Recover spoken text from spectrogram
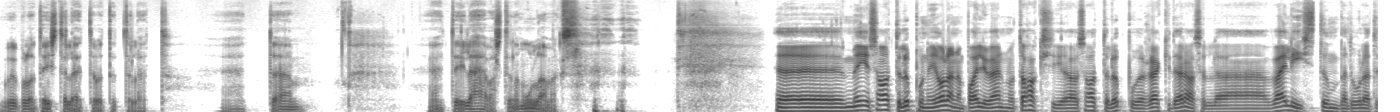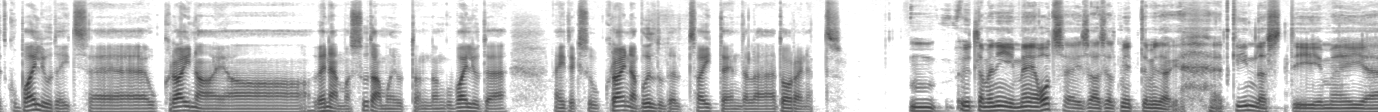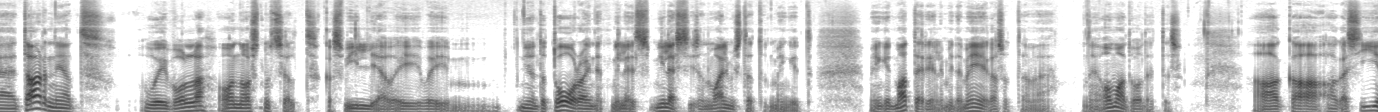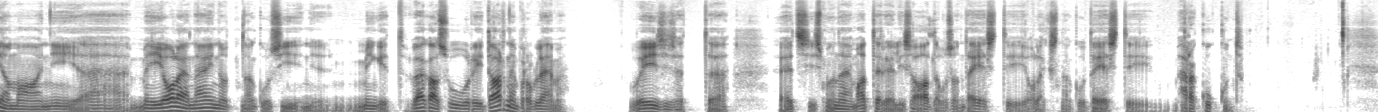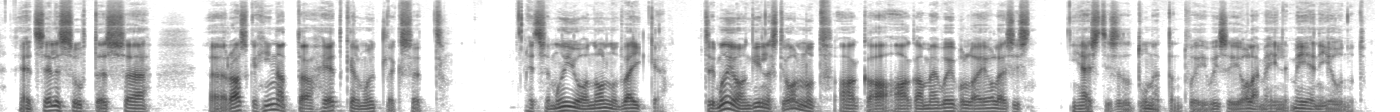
võib-olla teistele ettevõtetele, et, et et ei lähe vast enam hullemaks Äh, meie saate lõpuni ei ole enam palju jäänud, ma tahaks siia saate lõppu veel rääkida ära selle välistõmbetuuled, et kui palju teid see Ukraina ja Venemaa sõda mõjutanud on, kui palju te näiteks Ukraina põldudelt saite endale toorainet? ütleme nii, me otse ei saa sealt mitte midagi, et kindlasti meie tarnijad võib-olla on ostnud sealt kas vilja või, või nii-öelda toorainet, milles, millest siis on valmistatud mingeid, mingeid materjale, mida meie kasutame oma toodetes aga, aga siiamaani äh, me ei ole näinud nagu siin mingeid väga suuri tarneprobleeme või siis, et et siis mõne materjali saadavus on täiesti, oleks nagu täiesti ära kukkunud. et selles suhtes äh, raske hinnata, hetkel ma ütleks, et et see mõju on olnud väike. see mõju on kindlasti olnud, aga, aga me võib-olla ei ole siis nii hästi seda tunnetanud või, või see ei ole meil, meieni jõudnud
